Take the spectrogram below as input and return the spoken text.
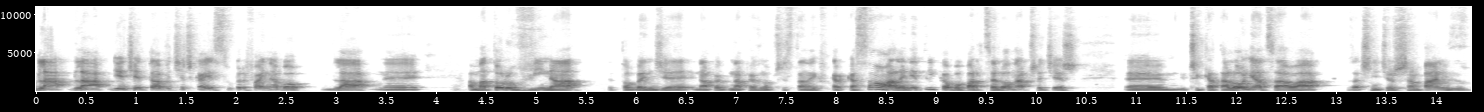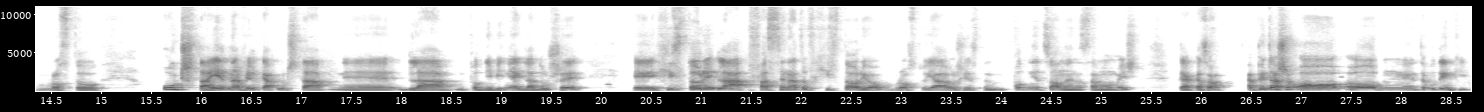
Dla, dla, wiecie, ta wycieczka jest super fajna, bo dla y, amatorów wina to będzie na, pe na pewno przystanek w Carcassonne, ale nie tylko, bo Barcelona przecież, y, czy Katalonia cała, zaczniecie już szampanii, to jest po prostu uczta, jedna wielka uczta y, dla podniebienia i dla duszy. Y, history, dla fascynatów historią. Po prostu ja już jestem podniecony na samą myśl. A pytasz o, o mm, te budynki.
